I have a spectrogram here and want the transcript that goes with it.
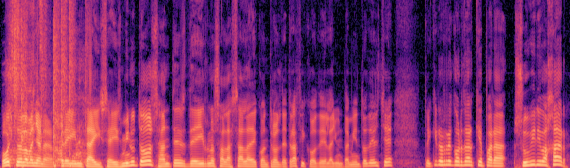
8 de la mañana, 36 minutos. Antes de irnos a la sala de control de tráfico del Ayuntamiento de Elche, te quiero recordar que para subir y bajar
